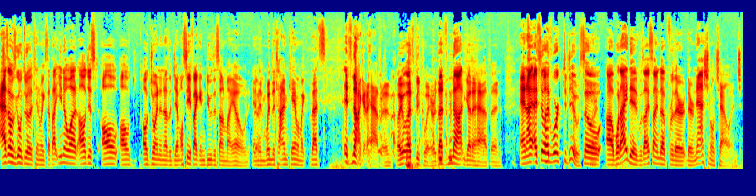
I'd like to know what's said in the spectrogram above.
as I was going through the ten weeks, I thought, you know what, I'll just I'll I'll I'll join another gym. I'll see if I can do this on my own. And then when the time came, I'm like, that's it's not gonna happen. Like, let's be clear, that's not gonna happen. And I, I still had work to do. So uh, what I did was I signed up for their their national challenge.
